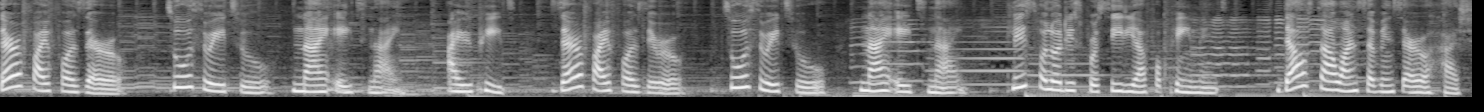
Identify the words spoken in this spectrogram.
0540 232 989. I repeat 0540 232 989. Please follow this procedure for payment. Dial star 170 hash.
